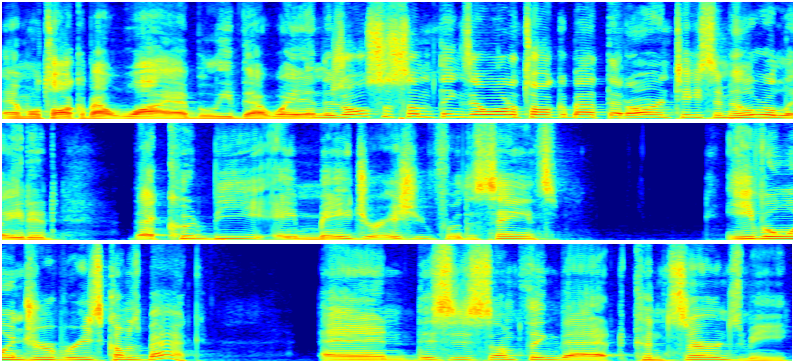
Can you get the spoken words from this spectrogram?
And we'll talk about why I believe that way. And there's also some things I want to talk about that aren't Taysom Hill related that could be a major issue for the Saints, even when Drew Brees comes back. And this is something that concerns me.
